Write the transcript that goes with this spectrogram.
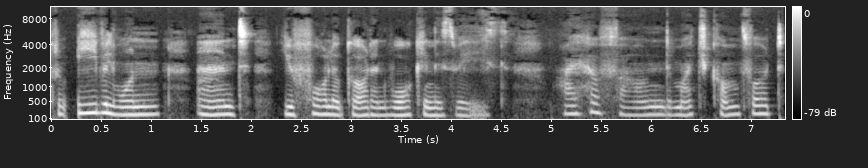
from evil one and you follow God and walk in His ways. I have found much comfort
